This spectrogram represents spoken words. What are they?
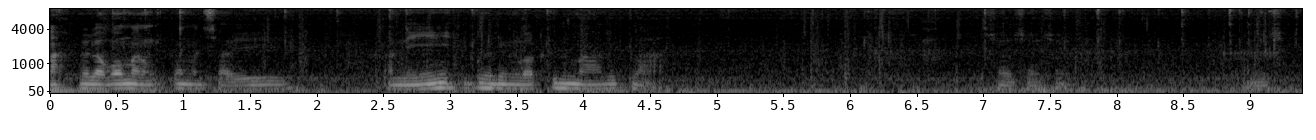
อะแล้วเราก็มันก็มันใช้อันนี้เพื่อดึงรถขึ้นมาหรือเปล่าใช่ใช่ใช่อันนี้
